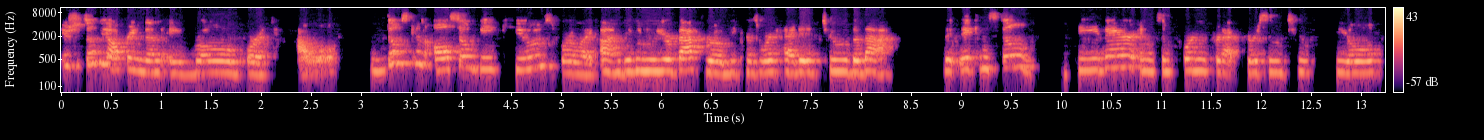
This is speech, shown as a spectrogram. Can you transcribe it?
you should still be offering them a robe or a towel those can also be cues for like, I'm giving you your bathrobe because we're headed to the bath. It can still be there and it's important for that person to feel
